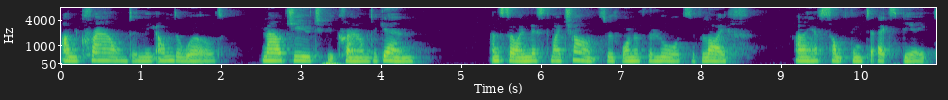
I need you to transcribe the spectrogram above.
uncrowned in the underworld, now due to be crowned again. And so I missed my chance with one of the lords of life, and I have something to expiate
